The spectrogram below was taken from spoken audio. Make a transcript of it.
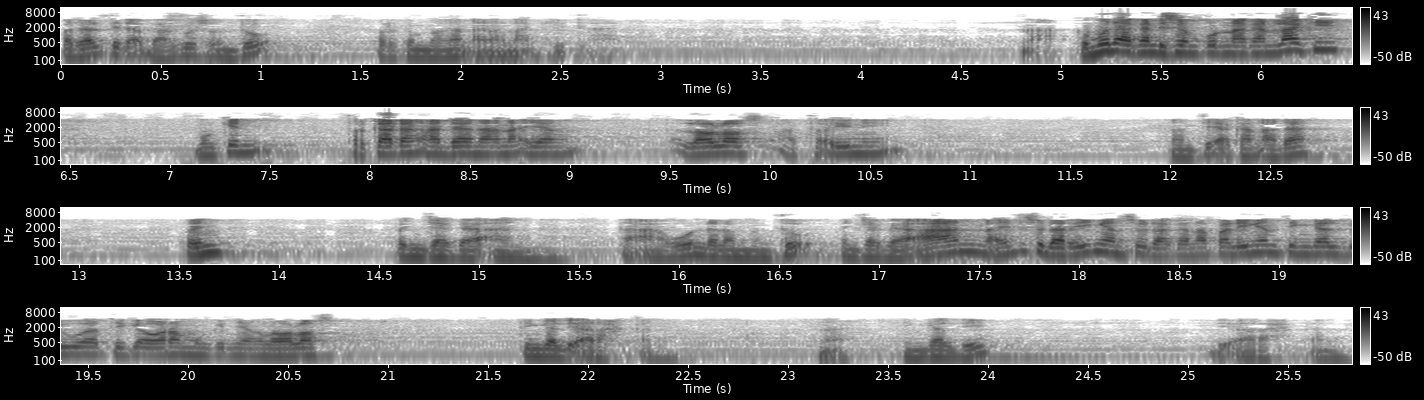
Padahal tidak bagus untuk perkembangan anak-anak kita. Nah, kemudian akan disempurnakan lagi. Mungkin terkadang ada anak-anak yang lolos atau ini nanti akan ada pen penjagaan ta'awun dalam bentuk penjagaan. Nah, itu sudah ringan sudah karena palingan tinggal dua tiga orang mungkin yang lolos tinggal diarahkan. Nah, tinggal di diarahkan.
